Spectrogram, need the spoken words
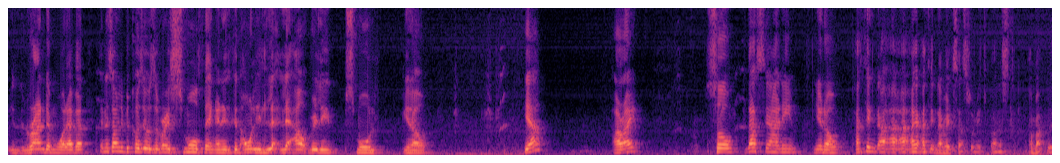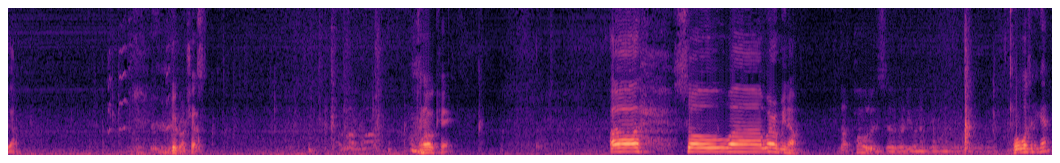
random, whatever, then it's only because it was a very small thing and it can only let, let out really small, you know. Yeah? All right? So that's the only, you know, I think I, I, I think that makes sense for me, to be honest. I'm happy with that. Good one, Shaz. Okay. Uh, so uh, where are we now? That poll is uh, ready whenever you want it. What was it again?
